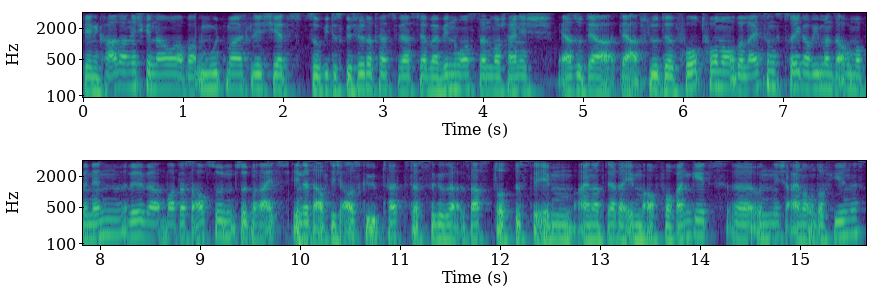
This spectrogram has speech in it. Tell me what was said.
den Kader nicht genau, aber mutmaßlich jetzt, so wie du es geschildert hast, wärst du ja bei Winhorst dann wahrscheinlich eher so der, der absolute Vorturner oder Leistungsträger, wie man es auch immer benennen will. War das auch so ein, so ein Reiz, den das auf dich ausgeübt hat, dass du sagst, dort bist du eben einer, der da eben auch vorangeht äh, und nicht einer unter vielen ist?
